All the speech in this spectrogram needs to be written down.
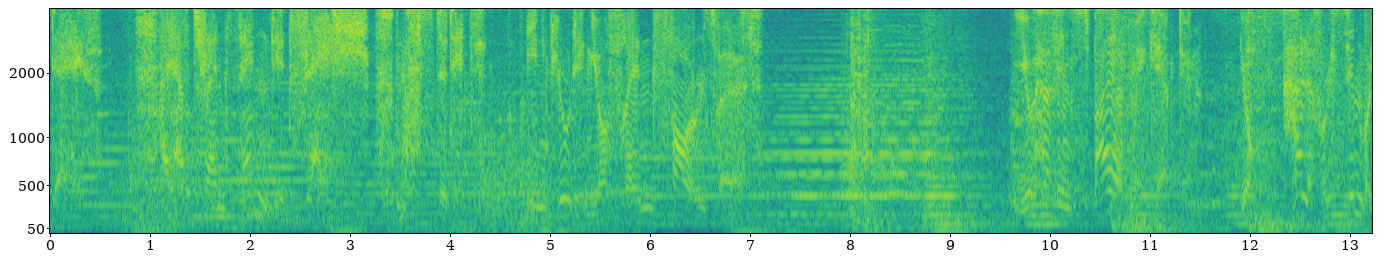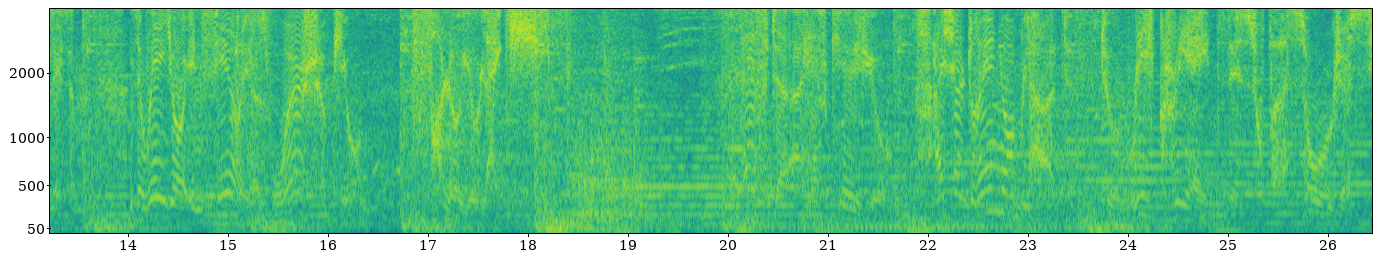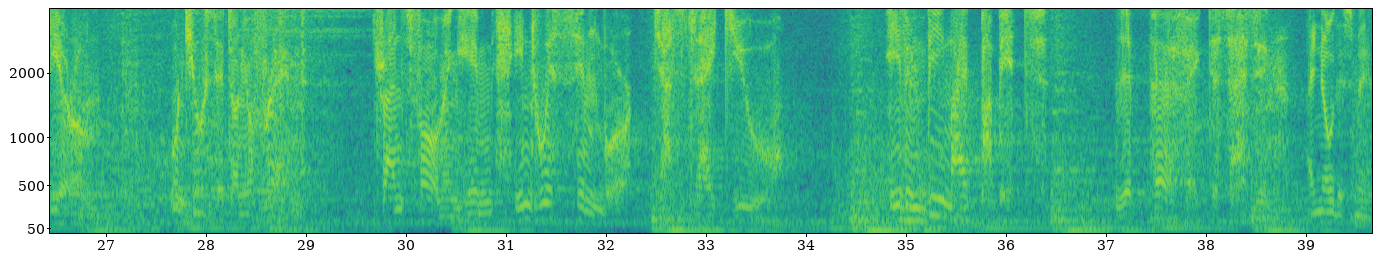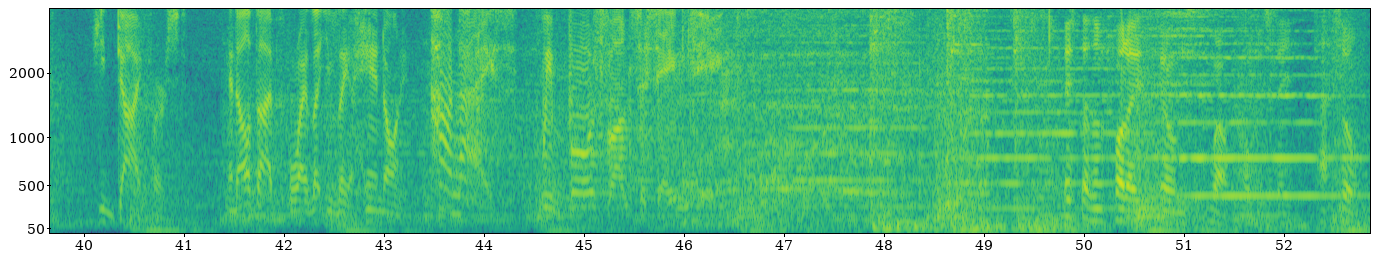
Death. I have transcended flesh, mastered it, including your friend Falsworth. You have inspired me, Captain. Your colorful symbolism, the way your inferiors worship you, follow you like sheep. After I have killed you, I shall drain your blood to recreate the super soldier serum and use it on your friend, transforming him into a symbol just like you. He will be my puppet, the perfect assassin. I know this man. He'd die first. And I'll die before I let you lay a hand on him. How nice. We both want the same thing. This doesn't follow the films, well, obviously, at all.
